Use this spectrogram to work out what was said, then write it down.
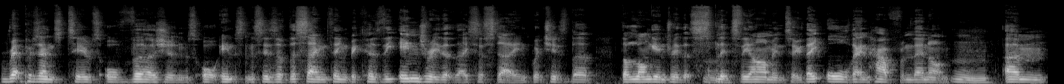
representatives or versions or instances of the same thing because the injury that they sustained, which is the the long injury that splits the arm into, they all then have from then on. Um,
